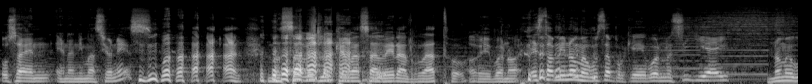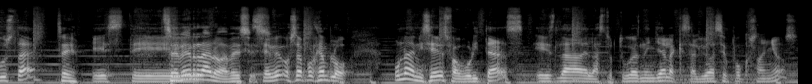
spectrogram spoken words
O sea, en, en animaciones. no sabes lo que vas a ver al rato. ok, bueno, esto a mí no me gusta porque, bueno, el CGI no me gusta. Sí. Este. Se ve raro a veces. Se ve, o sea, por ejemplo, una de mis series favoritas es la de las Tortugas Ninja, la que salió hace pocos años,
